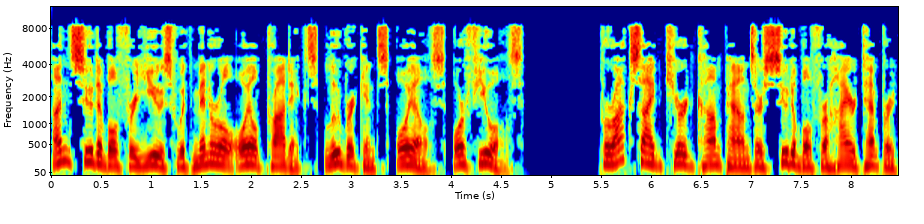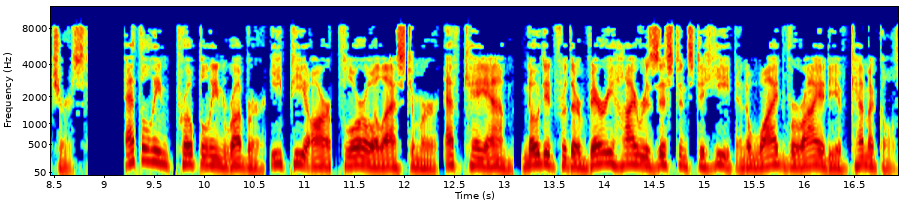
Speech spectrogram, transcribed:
Unsuitable for use with mineral oil products, lubricants, oils, or fuels. Peroxide-cured compounds are suitable for higher temperatures. Ethylene propylene rubber EPR fluoroelastomer FKM, noted for their very high resistance to heat and a wide variety of chemicals.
